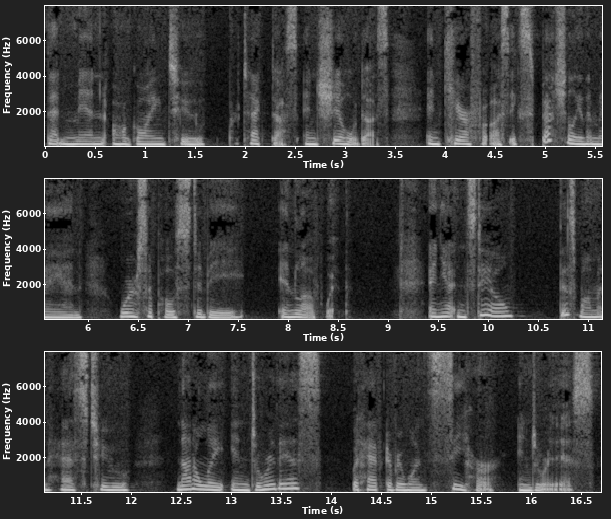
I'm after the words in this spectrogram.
that men are going to protect us and shield us and care for us, especially the man we're supposed to be in love with. And yet, and still, this woman has to not only endure this, but have everyone see her endure this.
